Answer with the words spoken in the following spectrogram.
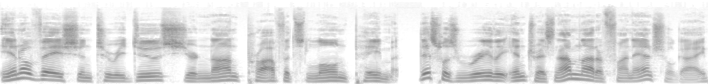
Innovation to Reduce Your Nonprofit's Loan Payment. This was really interesting. I'm not a financial guy,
